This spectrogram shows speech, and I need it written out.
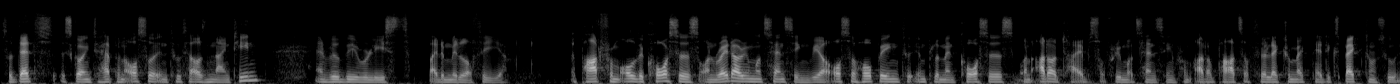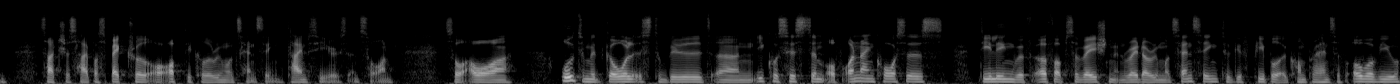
So that is going to happen also in 2019 and will be released by the middle of the year. Apart from all the courses on radar remote sensing, we are also hoping to implement courses on other types of remote sensing from other parts of the electromagnetic spectrum soon, such as hyperspectral or optical remote sensing, time series and so on. So our ultimate goal is to build an ecosystem of online courses dealing with Earth observation and radar remote sensing to give people a comprehensive overview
